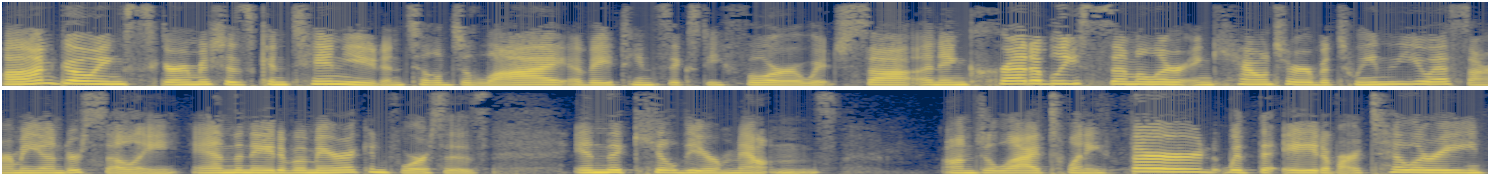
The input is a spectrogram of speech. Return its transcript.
Ongoing skirmishes continued until July of 1864, which saw an incredibly similar encounter between the U.S. Army under Sully and the Native American forces in the Killdeer Mountains. On July 23rd, with the aid of artillery,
